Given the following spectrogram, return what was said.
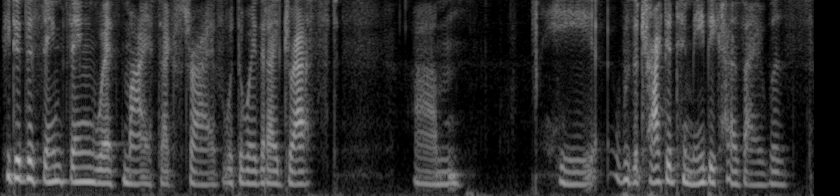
He did the same thing with my sex drive, with the way that I dressed. Um, he was attracted to me because I was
